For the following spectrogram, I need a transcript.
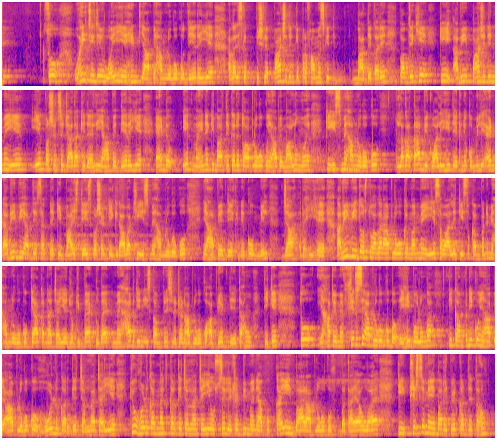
सो so, वही चीज़ें वही ये हिंट यहाँ पे हम लोगों को दे रही है। अगर इसके पिछले पाँच दिन के परफॉर्मेंस की बातें करें तो आप देखिए कि अभी पाँच दिन में ये एक परसेंट से ज़्यादा की रैली यहाँ पे दे रही है। एंड एक महीने की बातें करें तो आप लोगों को यहाँ पे मालूम है कि इसमें हम लोगों को लगातार बिकवाली ही देखने को मिली। एंड अभी भी आप देख सकते हैं कि बाईस तेईस परसेंट की गिरावट ही इसमें हम लोगों को यहाँ पर देखने को मिल जा रही है। अभी भी दोस्तों अगर आप लोगों के मन में ये सवाल है कि इस कंपनी में हम लोगों को क्या करना चाहिए जो कि बैक टू बैक मैं हर दिन इस कंपनी से रिलेटेड आप लोगों को अपडेट देता हूँ, ठीक है? तो यहाँ पे मैं फिर से आप लोगों को यही बोलूँगा कि कंपनी को यहाँ पे आप लोगों को होल्ड करके चलना चाहिए। क्यों होल्ड करना, करके चलना चाहिए? उससे रिलेटेड भी मैंने आपको कई बार आप लोगों को बताया हुआ है कि फिर से मैं एक बार रिपीट कर देता हूँ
